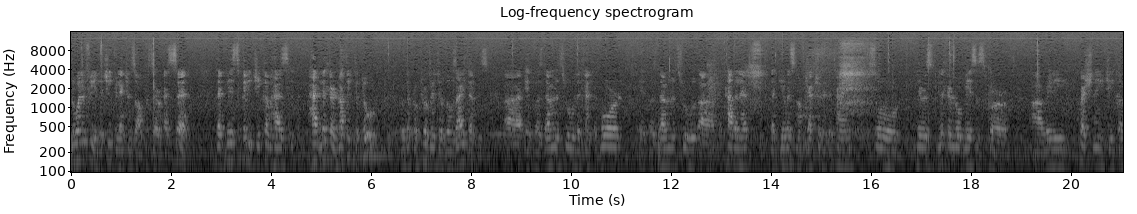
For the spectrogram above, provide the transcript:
Lowenfield, the chief elections officer, has said that basically GECOM has had little or nothing to do with the procurement of those items. Uh, it was done through the tender board, it was done through, uh, the cabinet that gave us an objection at the time. So there is little or no basis for, uh, really questioning GECOM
